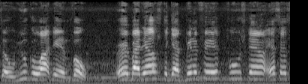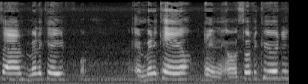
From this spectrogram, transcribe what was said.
So you go out there and vote. Everybody else that got benefits, food stamps, SSI, Medicaid, and Medicare, and uh, Social Security,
